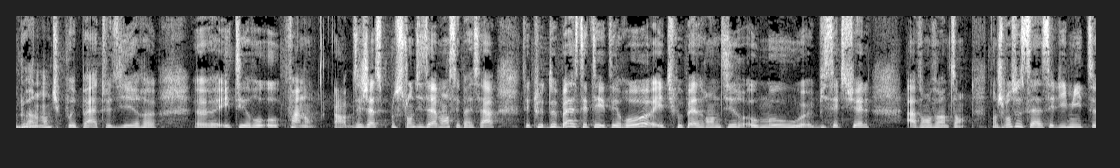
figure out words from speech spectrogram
Globalement, tu pouvais pas te dire euh, euh, hétéro. Enfin non. Alors déjà, ce ce qu'on disait avant, c'est pas ça. C'est que de base, t'étais hétéro et tu pouvais pas te rendre dire homo ou euh, bisexuel avant 20 ans. Donc je pense que c'est assez limite.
